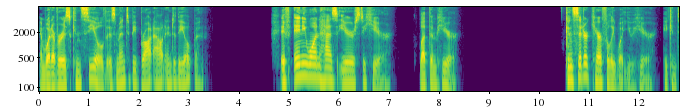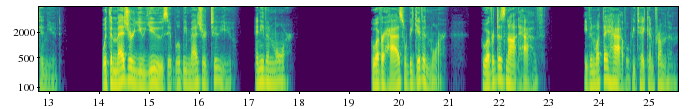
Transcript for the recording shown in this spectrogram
and whatever is concealed is meant to be brought out into the open. If anyone has ears to hear, let them hear. Consider carefully what you hear, he continued. With the measure you use, it will be measured to you, and even more. Whoever has will be given more. Whoever does not have, even what they have will be taken from them.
